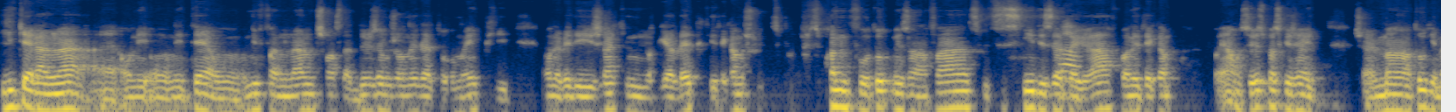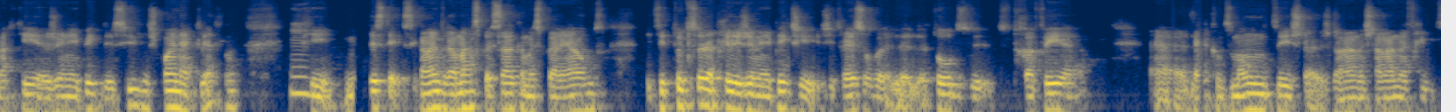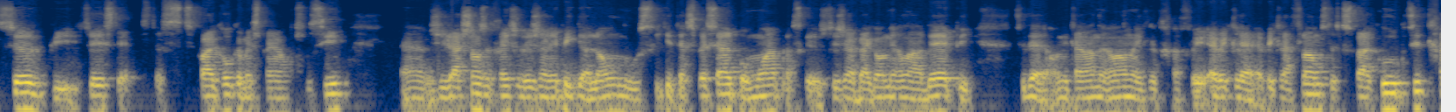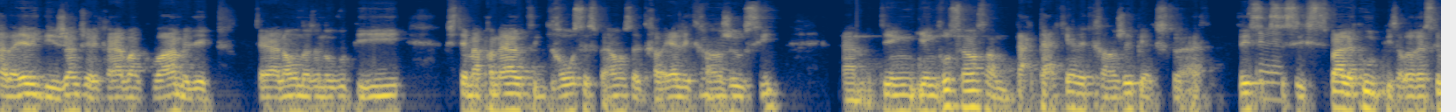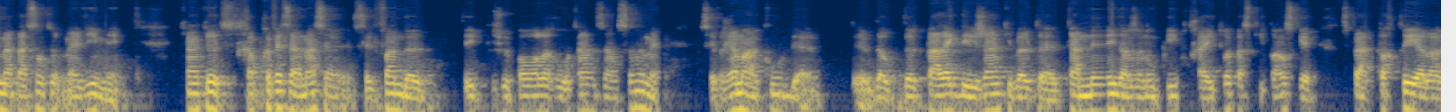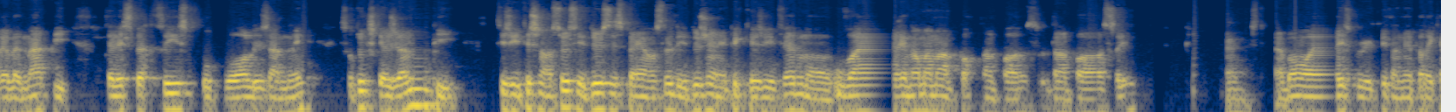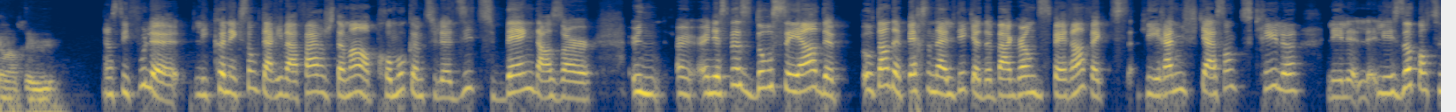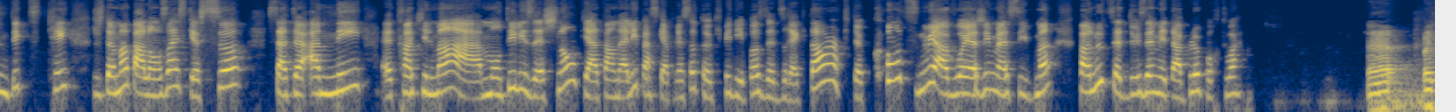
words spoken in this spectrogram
littéralement, euh, on, est, on était au Newfoundland, je pense, la deuxième journée de la tournée, puis on avait des gens qui nous regardaient, puis qui étaient comme, je, tu prendre une photo de mes enfants, tu peux signer des autographes? On était comme, voyons, c'est juste parce que j'ai un, un, manteau qui est marqué euh, Jeux olympiques dessus. Je suis pas un athlète. Mm. Puis, c'est quand même vraiment spécial comme expérience. Et, tu sais, tout ça, après les Jeux olympiques, j'ai travaillé sur le, tour du, trophée euh, euh, de la Coupe du Monde. Tu sais, j'étais en Afrique du Sud, puis tu sais, c'était super gros comme expérience aussi. Euh, j'ai eu la chance de travailler sur les Jeux olympiques de Londres aussi, qui était spécial pour moi parce que j'ai un bagon néerlandais, puis on était en Irlande avec le trophée, avec la, avec la flamme, c'était super cool. Puis, de travailler avec des gens que j'avais travaillé à Vancouver, mais j'étais à Londres dans un nouveau pays. C'était ma première grosse expérience de travailler à l'étranger mm-hmm. aussi. Euh, il y a une grosse différence entre backpacker à l'étranger et c'est super le cool, puis ça va rester ma passion toute ma vie, mais quand tu travailles professionnellement, c'est le fun de je ne veux pas avoir l'air autant en disant ça, mais c'est vraiment cool de, de, parler avec des gens qui veulent t'amener dans un autre pays pour travailler avec toi parce qu'ils pensent que tu peux apporter à leur événement, puis tu as l'expertise pour pouvoir les amener. Surtout que j'étais jeune, puis j'ai été chanceux, ces deux expériences-là, les deux Jeux olympiques que j'ai faites m'ont ouvert énormément de portes dans le, passé. Euh, c'était un bon icebreaker dans n'importe quelle entrevue. Ah, c'est fou les connexions que tu arrives à faire justement en promo, comme tu l'as dit. Tu baignes dans un, une, espèce d'océan de autant de personnalités que de backgrounds différents. Fait que les ramifications que tu crées, les, opportunités que tu te crées, justement, parlons-en. Est-ce que ça, ça t'a amené euh, tranquillement à monter les échelons puis à t'en aller parce qu'après ça, tu as occupé des postes de directeur puis tu as continué à voyager massivement? Parle-nous de cette deuxième étape-là pour toi. Euh, ben,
